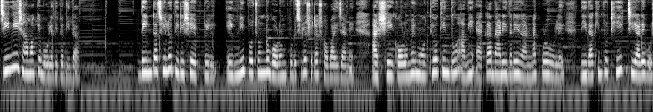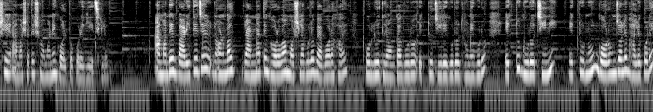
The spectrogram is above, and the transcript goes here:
জিনিস আমাকে বলে দিত দিদা। দিনটা ছিল তিরিশে এপ্রিল, এমনি প্রচণ্ড গরম পড়েছিল সেটা সবাই জানে। আর সেই গরমের মধ্যেও কিন্তু আমি একা দাঁড়িয়ে দাঁড়িয়ে রান্না করে বলে দিদা কিন্তু ঠিক চেয়ারে বসে আমার সাথে সমানে গল্প করে গিয়েছিল। আমাদের বাড়িতে যে নর্মাল রান্নাতে ঘরোয়া মশলাগুলো ব্যবহার হয়, হলুদ লঙ্কা গুঁড়ো, একটু জিরে গুঁড়ো, ধনে গুঁড়ো, একটু গুঁড়ো চিনি, একটু নুন, গরম জলে ভালো করে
